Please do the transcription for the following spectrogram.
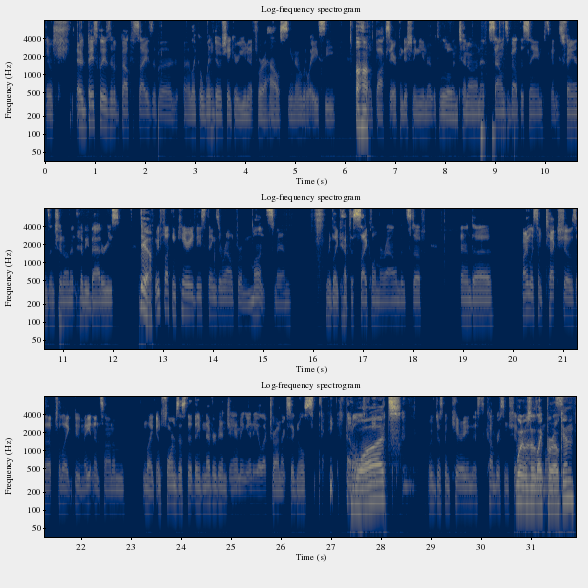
They're f- basically is about the size of a uh, like a window shaker unit for a house. You know, a little AC Uh huh. little box air conditioning unit with a little antenna on it. Sounds about the same. It's got these fans and shit on it, heavy batteries. Yeah. We fucking carried these things around for months, man. We'd like have to cycle them around and stuff. And uh finally some tech shows up to like do maintenance on them, like informs us that they've never been jamming any electronic signals at all. What? We've just been carrying this cumbersome shit. What was it like months. broken?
